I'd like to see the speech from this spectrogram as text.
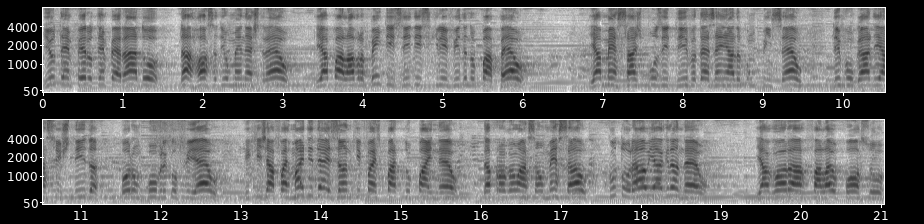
e o tempero temperado da roça de um menestrel, e a palavra bem dizida e escrevida no papel, e a mensagem positiva desenhada com um pincel, divulgada e assistida por um público fiel, e que já faz mais de 10 anos que faz parte do painel da programação mensal, cultural e a granel. E agora falar eu posso,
